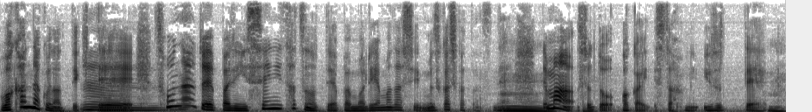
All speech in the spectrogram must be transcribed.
分かんなくなってきて、うん。そうなるとやっぱり一斉に立つのってやっぱり丸山だし難しかったんですね。うん。でまあちょっと若いスタッフに譲ってうん。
